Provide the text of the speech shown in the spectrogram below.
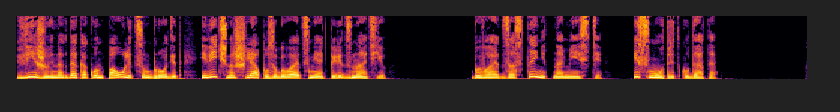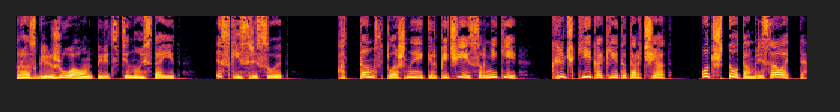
Вижу иногда, как он по улицам бродит и вечно шляпу забывает снять перед знатью. Бывает, застынет на месте и смотрит куда-то. Разгляжу, а он перед стеной стоит, эскиз рисует — а там сплошные кирпичи и сорняки, крючки какие-то торчат. Вот что там рисовать-то?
